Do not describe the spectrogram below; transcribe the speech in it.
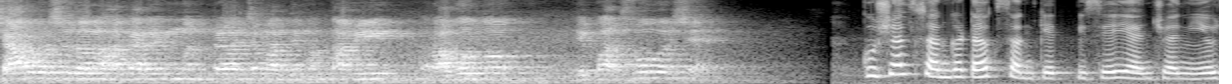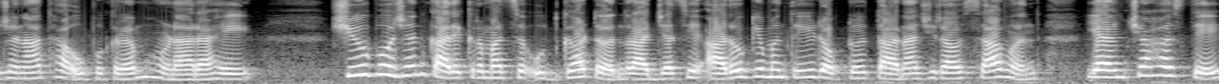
चार वर्ष झालं हा कार्यक्रम मंडळाच्या माध्यमातून आम्ही राबवतो. हे पाचवं वर्ष आहे. कुशल संघटक संकेत पिसे यांच्या नियोजनात हा उपक्रम होणार आहे. शिवभोजन कार्यक्रमाचं उद्घाटन राज्याचे आरोग्यमंत्री डॉक्टर तानाजीराव सावंत यांच्या हस्ते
